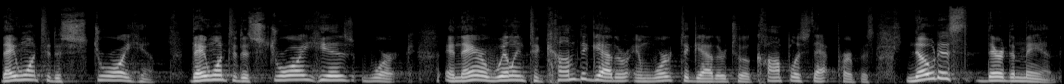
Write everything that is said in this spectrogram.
They want to destroy him. They want to destroy his work. And they are willing to come together and work together to accomplish that purpose. Notice their demand.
